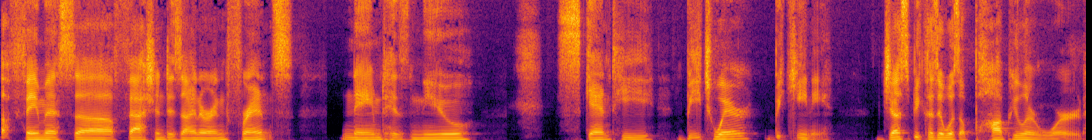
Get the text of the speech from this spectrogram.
a famous uh, fashion designer in France named his new scanty beachwear bikini just because it was a popular word.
